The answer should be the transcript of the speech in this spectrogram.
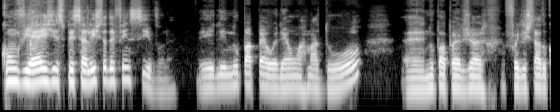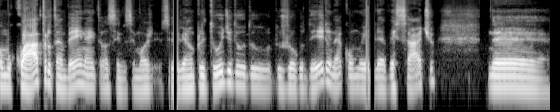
com viés de especialista defensivo, né? Ele no papel ele é um armador, é, no papel já foi listado como quatro também, né? Então assim você, você vê a amplitude do, do, do jogo dele, né? Como ele é versátil. É,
